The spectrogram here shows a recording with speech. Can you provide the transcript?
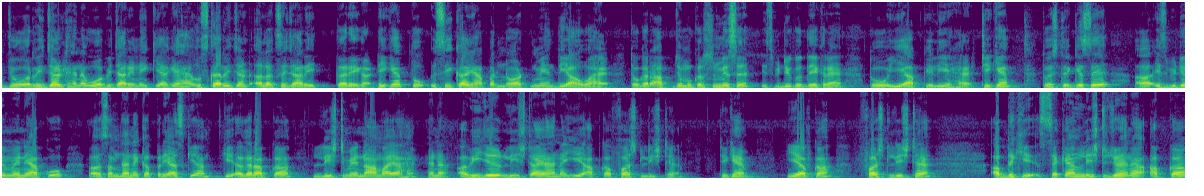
जो रिज़ल्ट है ना, वो अभी जारी नहीं किया गया है। उसका रिज़ल्ट अलग से जारी करेगा, ठीक है? तो इसी का यहाँ पर नोट में दिया हुआ है। तो अगर आप जम्मू कश्मीर से इस वीडियो को देख रहे हैं तो ये आपके लिए है, ठीक है? तो इस तरीके से इस वीडियो में मैंने आपको समझाने का प्रयास किया कि अगर आपका लिस्ट में नाम आया है है ना? अभी जो लिस्ट आया है ना, ये आपका फ़र्स्ट लिस्ट है, ठीक है? ये आपका फ़र्स्ट लिस्ट है। अब देखिए, सेकेंड लिस्ट जो है ना, आपका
